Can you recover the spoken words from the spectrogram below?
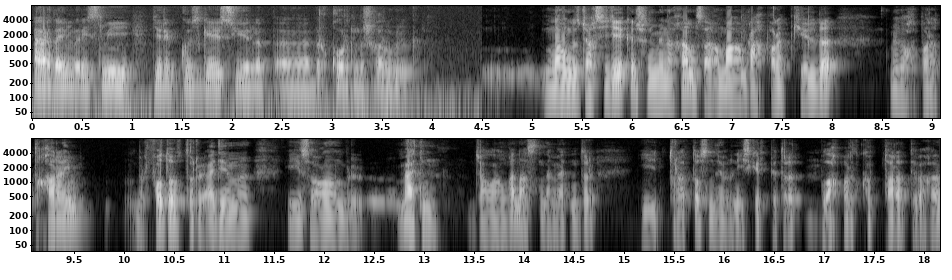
әрдайым ресми дереккөзге сүйеніп ә, бір қорытынды шығару керек. Мынауыңыз жақсы идея екен шынымен аха. Мысалға маған бір ақпарат келді. Мен ақпаратты қараймын. Бір фото тұр әдемі. И соған бір мәтін жалғанған астында мәтін тұр. И тұрады да осындай бір ескертпе тұрады. Бұл ақпарат көп тарады деп аха.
